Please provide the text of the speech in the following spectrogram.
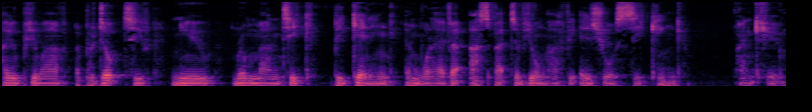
I hope you have a productive, new, romantic beginning in whatever aspect of your life it is you're seeking. Thank you.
